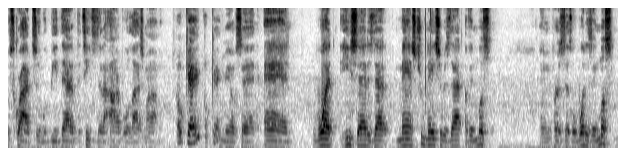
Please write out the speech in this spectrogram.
ascribe to would be that of the teachings of the Honorable Elijah Muhammad. okay, okay. You know what I'm saying? And what he said is that man's true nature is that of a Muslim. And the person says, well, what is a Muslim?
